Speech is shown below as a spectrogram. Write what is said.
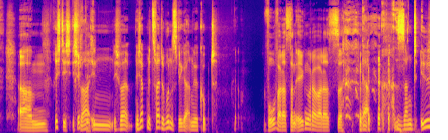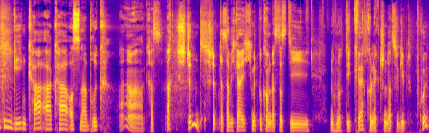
ähm, richtig, ich richtig. war in, ich war, ich habe mir zweite Bundesliga angeguckt. Wo war das dann Ilgen oder war das? ja, St. Ilgen gegen KAK Osnabrück. Ah, krass. Ach, stimmt, stimmt. Das habe ich gar nicht mitbekommen, dass das die noch, noch die Quer-Connection dazu gibt. Cool.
